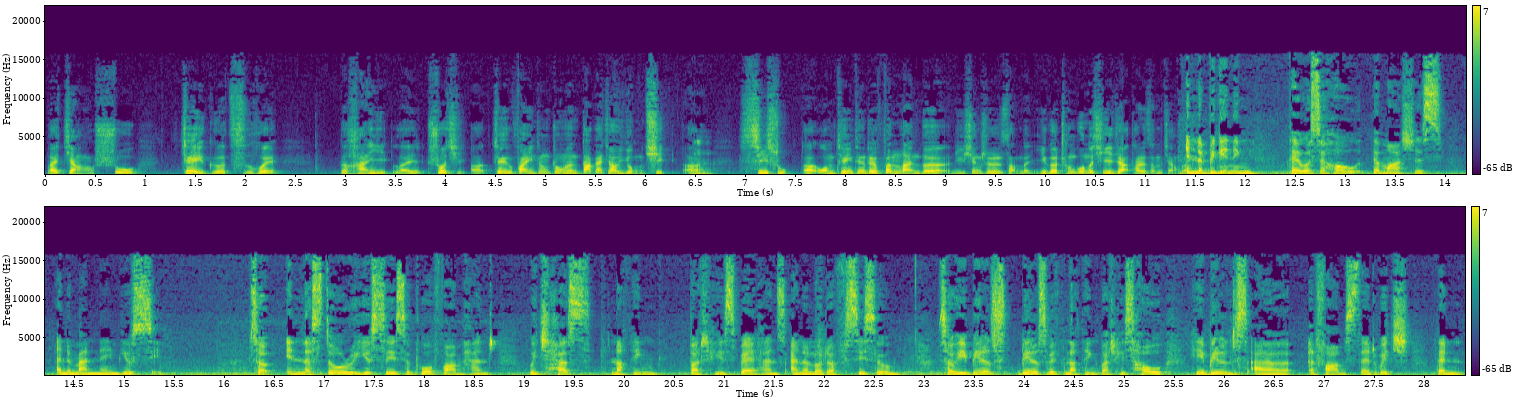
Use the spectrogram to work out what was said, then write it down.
来讲述这个词汇的含义来说起啊。这个翻译成中文大概叫勇气啊。Sisu 啊，我们听一听这个芬兰的女性是怎么一个成功的企业家，她是怎么讲的？In the beginning, there was a hoe, the marshes, and a man named Jussi. So in the story, Jussi is a poor farmhand which has nothing but his bare hands and a lot of sisu. So he builds builds with nothing but his hoe. He builds a, a farmstead which then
